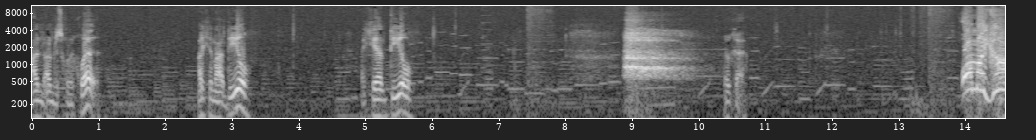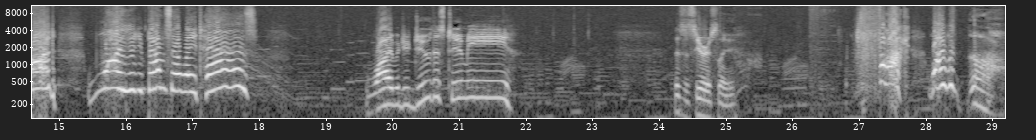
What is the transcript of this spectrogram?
I'm, I'm just gonna quit. I cannot deal. I can't deal. okay. Oh my god! Why did you bounce that way, Taz? Why would you do this to me? This is seriously... Fuck! Why would... Ugh.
